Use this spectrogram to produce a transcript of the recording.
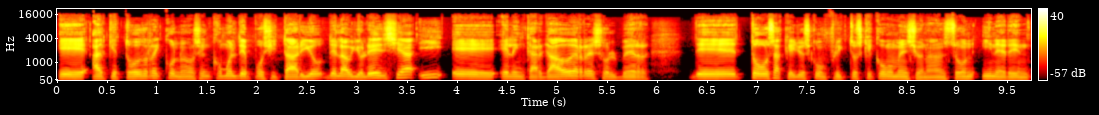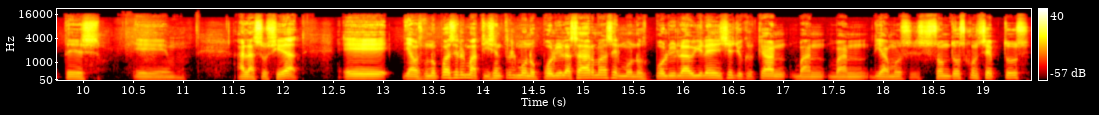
eh, al que todos reconocen como el depositario de la violencia y el encargado de resolver de todos aquellos conflictos que, como mencionaban, son inherentes a la sociedad. digamos, uno puede hacer el matiz entre el monopolio y las armas, el monopolio y la violencia. Yo creo que van, van, van digamos, son dos conceptos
